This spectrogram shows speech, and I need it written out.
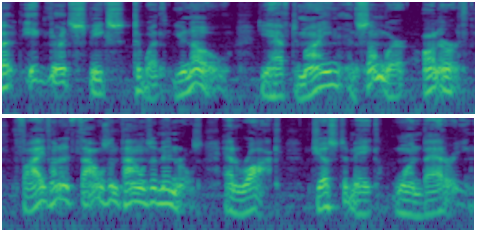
But ignorance speaks to what you know. You have to mine, and somewhere on Earth, 500,000 pounds of minerals and rock just to make one battery.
